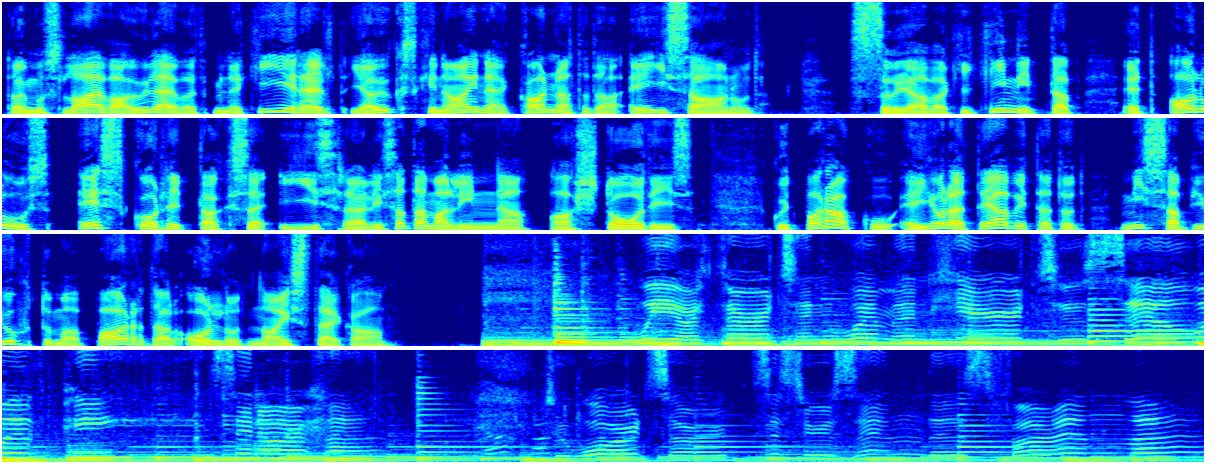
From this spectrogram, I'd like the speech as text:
toimus laeva ülevõtmine kiirelt ja ükski naine kannatada ei saanud sõjavägi kinnitab, et alus eskorditakse Iisraeli sadamalinna Ashdodis, kuid paraku ei ole teavitatud, mis saab juhtuma pardal olnud naistega. We are thirteen women here to sail with peace in our hand towards our sisters in this foreign land.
